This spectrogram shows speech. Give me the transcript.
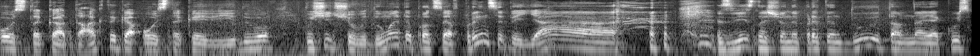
Ось така тактика, ось таке відео. Пишіть, що ви думаєте про це. В принципі, я звісно, що не претендую там на якусь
